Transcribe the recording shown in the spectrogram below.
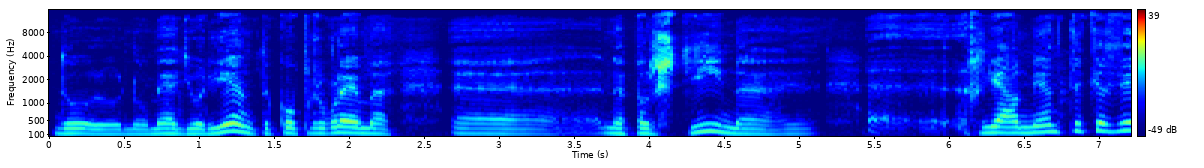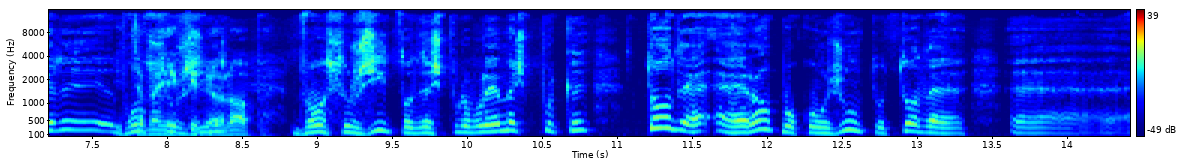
do, no Médio Oriente, com o problema uh, na Palestina, uh, realmente, quer dizer, vão surgir, vão surgir todos os problemas porque toda a Europa, o conjunto, toda eh,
